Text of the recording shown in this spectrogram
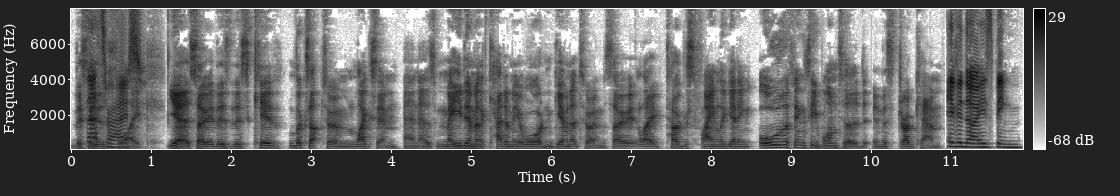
this That's is right. like yeah so there's this kid looks up to him likes him and has made him an Academy Award and given it to him so like Tugg's finally getting all the things he wanted in this drug camp even though he's being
